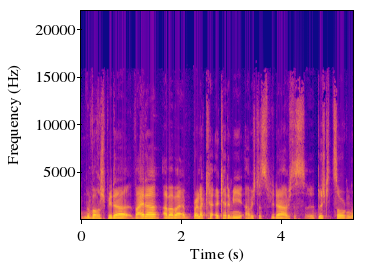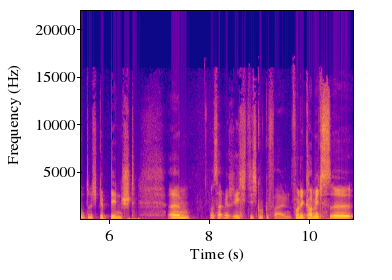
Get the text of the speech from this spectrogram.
eine Woche später weiter. Aber bei Umbrella Academy habe ich das wieder, habe ich das äh, durchgezogen und durchgebinged. Ähm, und es hat mir richtig gut gefallen. Von den Comics äh,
